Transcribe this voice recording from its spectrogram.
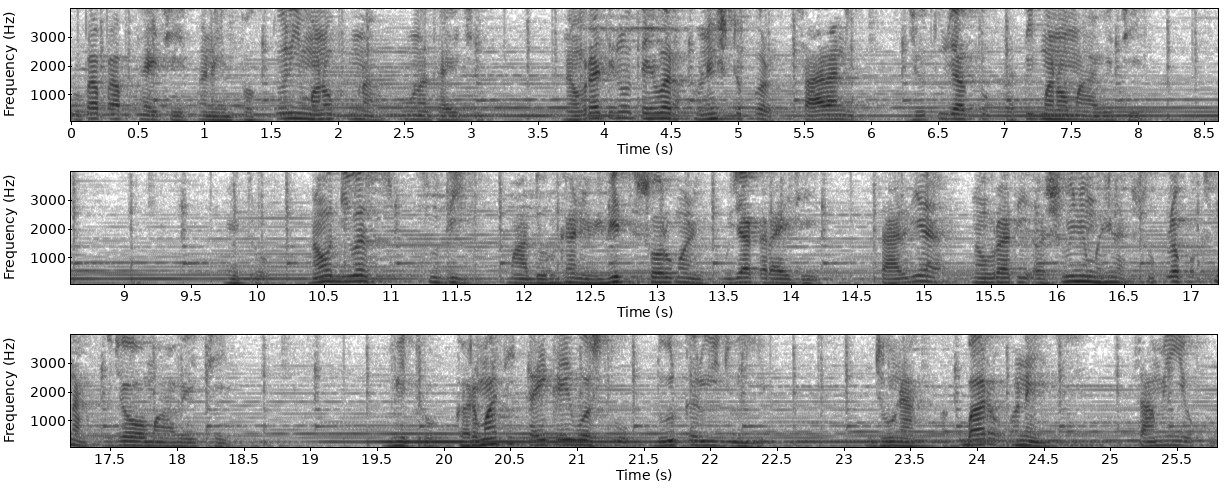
કૃપા પ્રાપ્ત થાય છે અને ભક્તોની મનોકામના પૂર્ણ થાય છે. નવરાત્રિનો તહેવાર અનિષ્ટ પર સારાની જીવતું જાગતું પ્રતીક માનવામાં આવે છે. મિત્રો, નવ દિવસ સુધી મા દુર્ગાની વિવિધ સ્વરૂપોની પૂજા કરાય છે. શારદીય નવરાત્રિ અશ્વિની મહિના શુક્લ પક્ષના ઉજવવામાં આવે છે. મિત્રો, ઘરમાંથી કઈ કઈ વસ્તુ દૂર કરવી જોઈએ? જૂના અખબારો અને સામયિકો.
